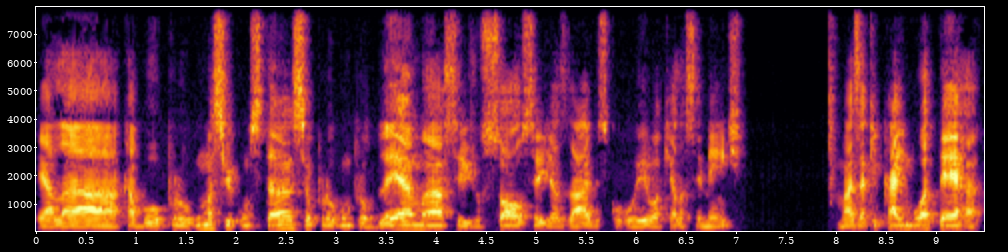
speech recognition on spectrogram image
Ela acabou por alguma circunstância ou por algum problema, seja o sol, seja as aves, corroeu aquela semente. Mas a que cai em boa terra,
